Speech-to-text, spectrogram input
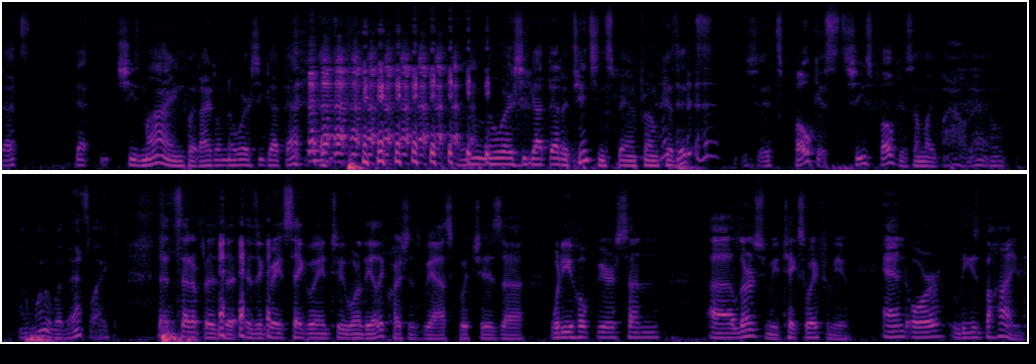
that's that she's mine, but I don't know where she got that. I don't know where she got that attention span from because it's it's focused. She's focused. I'm like, wow, that, I wonder what that's like. That setup is a, is a great segue into one of the other questions we ask, which is, uh, what do you hope your son uh, learns from you, takes away from you, and or leaves behind?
